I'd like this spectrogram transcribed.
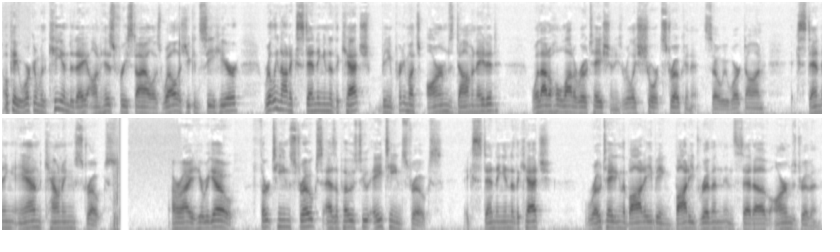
Okay, working with Kian today on his freestyle as well. As you can see here, really not extending into the catch, being pretty much arms dominated without a whole lot of rotation. He's really short stroking it. So we worked on extending and counting strokes. All right, here we go. 13 strokes as opposed to 18 strokes. Extending into the catch, rotating the body, being body driven instead of arms driven.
